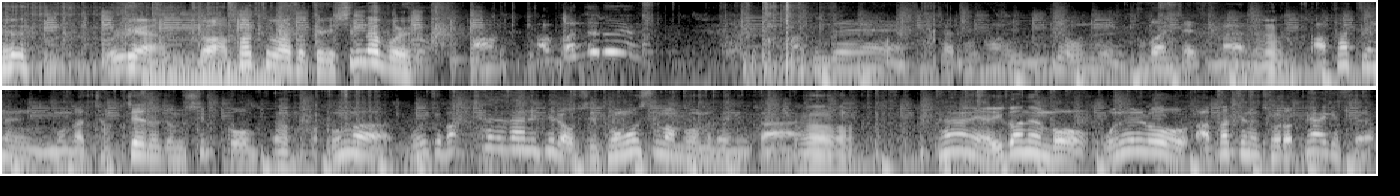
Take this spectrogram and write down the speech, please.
올리야, 너 아파트 와서 되게 신나 보여. 근데 제가 대성이 이게 오늘 두 번째지만 어, 아파트는 뭔가 적재도 좀 쉽고 어, 뭔가 뭐 이렇게 막 찾아다닐 필요 없이 동호수만 보면 되니까 어. 편하네요. 이거는 뭐 오늘로 아파트는 졸업해야겠어요.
